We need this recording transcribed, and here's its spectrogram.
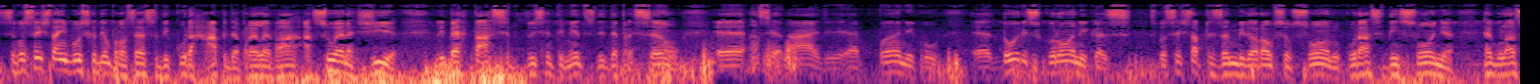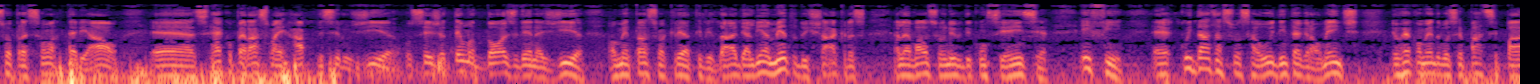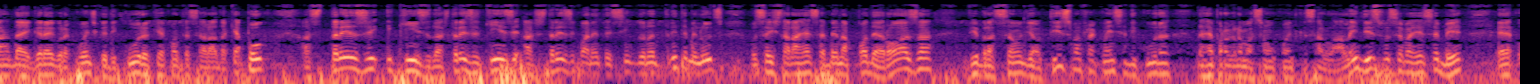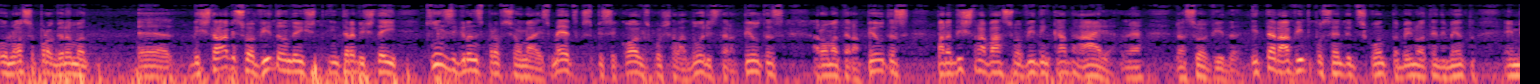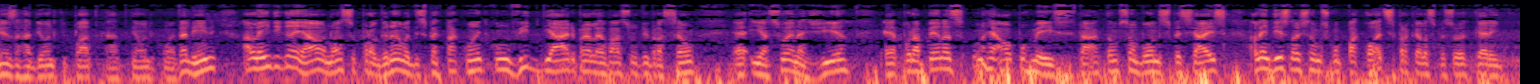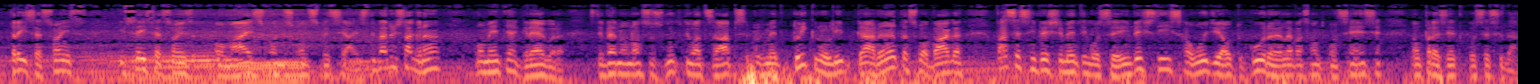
Se você está em busca de um processo de cura rápida para elevar a sua energia, libertar-se dos sentimentos de depressão, é, ansiedade, é, pânico, é, dores crônicas, se você está precisando melhorar o seu sono, curar-se de insônia, regular sua pressão arterial, é, se recuperar-se mais rápido de cirurgia, ou seja, ter uma dose de energia, aumentar sua criatividade, alinhamento dos chakras, elevar o seu nível de consciência, enfim, é, cuidar da sua saúde integralmente, eu recomendo você participar da egrégora quântica de cura que acontecerá daqui a pouco, às 13h15. Das 13h15 às 13h45, durante 30 minutos, você estará recebendo a poderosa vibração de altíssima frequência de cura da reprogramação quântica celular. Além disso, você vai receber é, o nosso programa é, Destrave Sua Vida, onde eu entrevistei 15 grandes profissionais, médicos, psicólogos, consteladores, terapeutas, aromaterapeutas, para destravar sua vida em cada área né, da sua vida. E terá 20% de desconto também no atendimento em mesa radiônica e plática radiônica com Eveline, além de ganhar o nosso programa Despertar Quântico um vídeo diário para elevar a sua vibração é, e a sua energia é, por apenas um real por mês, tá? Então são bônus especiais. Além disso, nós estamos com pacotes para aquelas pessoas que querem três sessões e seis sessões ou mais com descontos especiais. Se estiver no Instagram, comente egrégora. Se estiver no nossos grupos de WhatsApp, simplesmente clique no link, garanta a sua vaga, faça esse investimento em você. Investir em saúde, autocura, elevação de consciência é um presente que você se dá.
